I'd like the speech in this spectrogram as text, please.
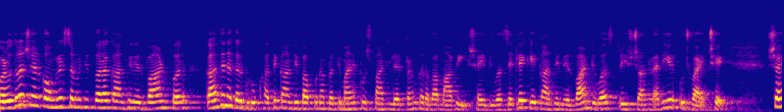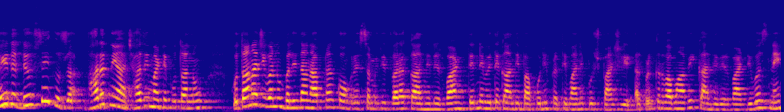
વડોદરા શહેર કોંગ્રેસ સમિતિ દ્વારા ગાંધી નિર્વાણ પર ગાંધીનગર ગૃહ ખાતે ગાંધી બાપુના પ્રતિમાને પુષ્પાંજલિ અર્પણ કરવામાં આવી. શહીદ દિવસ એટલે કે ગાંધી નિર્વાણ દિવસ ત્રીસ જાન્યુઆરીએ ઉજવાય છે. શહીદ દિવસે ગુજરાત ભારતની આઝાદી માટે પોતાનું, પોતાના જીવનનું બલિદાન આપનાર કોંગ્રેસ સમિતિ દ્વારા ગાંધી નિર્વાણ દિન નિમિત્તે ગાંધી બાપુની પ્રતિમાને પુષ્પાંજલિ અર્પણ કરવામાં આવી. ગાંધી નિર્વાણ દિવસને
